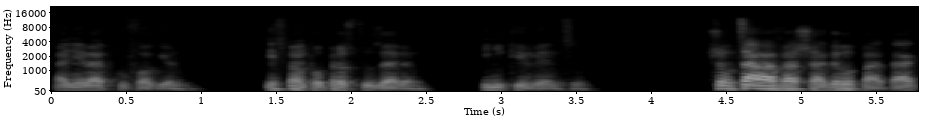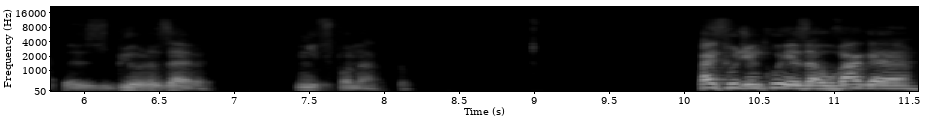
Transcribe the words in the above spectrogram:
panie Radku Fogiel. Jest pan po prostu zerem i nikim więcej. Zresztą cała wasza grupa, tak, to jest zbiór zer, nic ponadto. Państwu dziękuję za uwagę.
